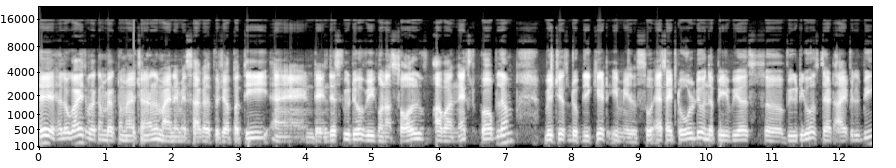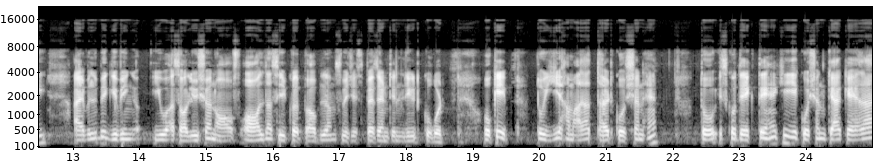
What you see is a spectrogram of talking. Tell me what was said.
Hey, hello guys, welcome back to my channel. My name is Sagar Prajapati and in this video we're gonna solve our next problem which is duplicate emails. So as I told you in the previous uh, videos that I will be I will be giving you a solution of all the SQL problems which is present in lead code. Okay, तो ये हमारा थर्ड क्वेश्चन है तो इसको देखते हैं कि ये क्वेश्चन क्या कह रहा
